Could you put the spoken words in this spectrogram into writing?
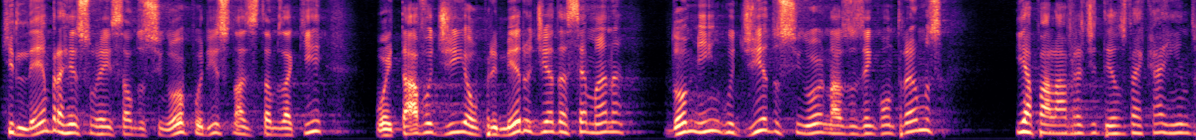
que lembra a ressurreição do Senhor, por isso nós estamos aqui, o oitavo dia, o primeiro dia da semana, domingo, dia do Senhor, nós nos encontramos e a palavra de Deus vai caindo.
